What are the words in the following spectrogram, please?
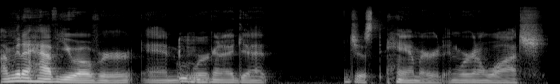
I'm gonna have you over, and Mm-hmm. we're gonna get just hammered, and we're gonna watch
